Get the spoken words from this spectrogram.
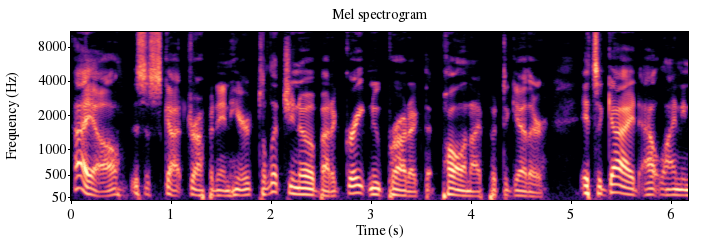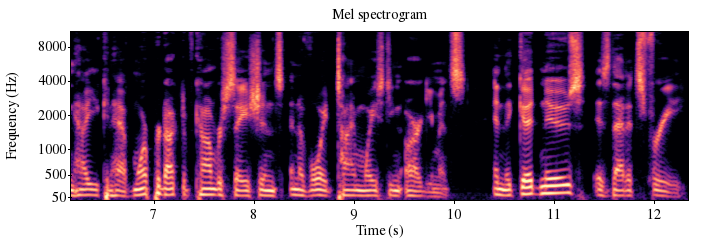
Hi, all. This is Scott dropping in here to let you know about a great new product that Paul and I put together. It's a guide outlining how you can have more productive conversations and avoid time wasting arguments. And the good news is that it's free.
